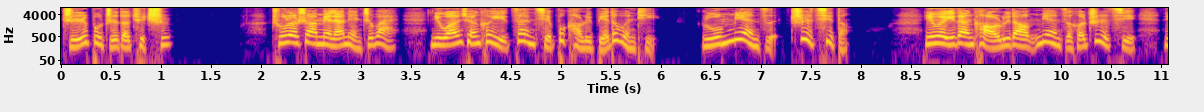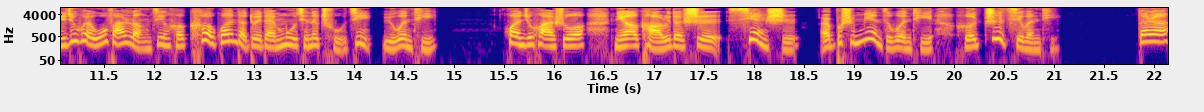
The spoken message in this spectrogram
值不值得去吃？除了上面两点之外，你完全可以暂且不考虑别的问题，如面子、志气等，因为一旦考虑到面子和志气，你就会无法冷静和客观地对待目前的处境与问题。换句话说，你要考虑的是现实。而不是面子问题和志气问题。当然，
